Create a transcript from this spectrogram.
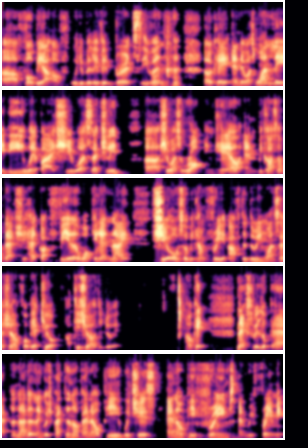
uh, phobia of, would you believe it, birds even. okay, and there was one lady whereby she was actually, uh, she was robbed in KL, and because of that, she had got fear walking at night. She also become free after doing one session of phobia cure. I'll teach you how to do it. Okay, next we look at another language pattern of NLP, which is NLP frames and reframing.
